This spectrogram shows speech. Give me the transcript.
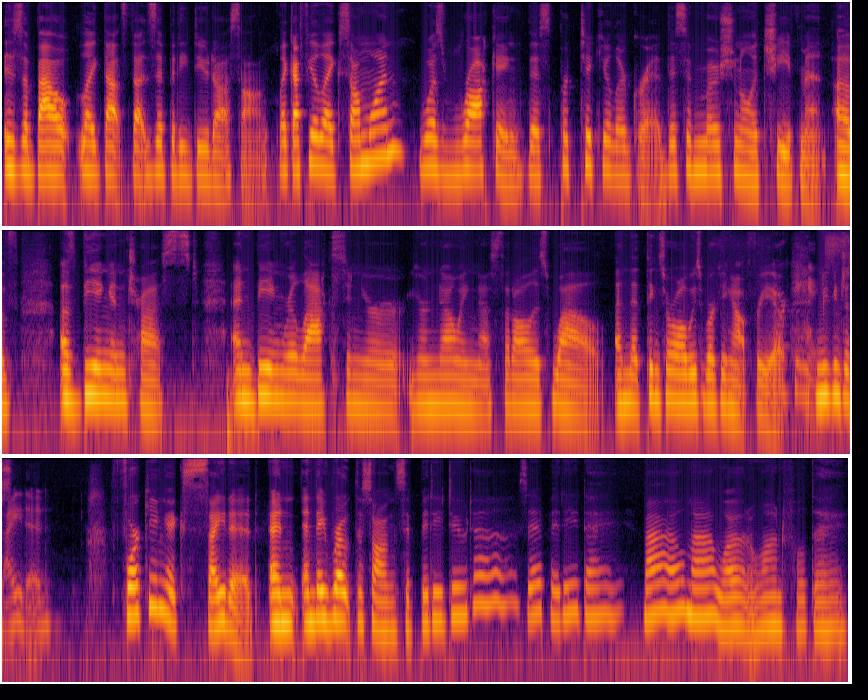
is about like that's that zippity doodah song. Like I feel like someone was rocking this particular grid, this emotional achievement of of being in trust and being relaxed in your your knowingness that all is well and that things are always working out for you. Working and you can just forking excited. And and they wrote the song zippity doo dah zippity day. My oh my what a wonderful day.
